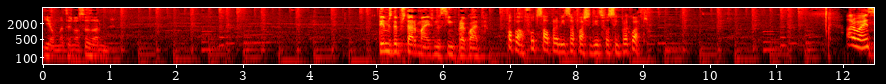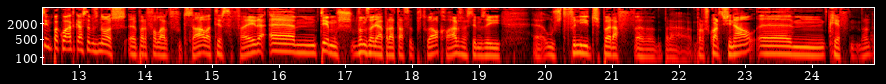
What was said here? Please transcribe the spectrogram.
e é uma das nossas armas. Temos de apostar mais no 5 para 4. Opa, o futsal para mim só faz sentido se for 5 para 4. Ora bem, 5 para 4, cá estamos nós uh, para falar de futsal, à terça-feira. Um, temos, vamos olhar para a Taça de Portugal, claro, já temos aí uh, os definidos para, a, uh, para, para os quartos de final, que é pronto,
